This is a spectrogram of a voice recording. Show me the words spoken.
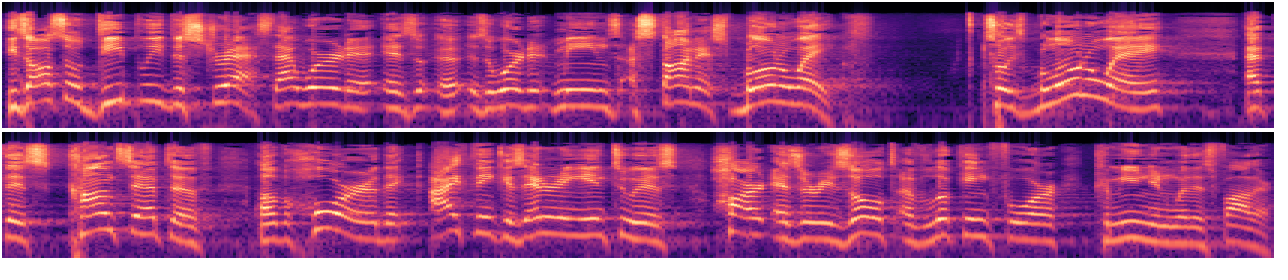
He's also deeply distressed. That word is, uh, is a word that means astonished, blown away. So he's blown away at this concept of, of horror that I think is entering into his heart as a result of looking for communion with his Father.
